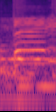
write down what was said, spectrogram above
baby.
